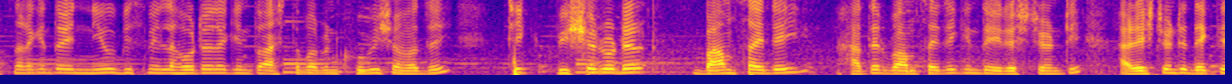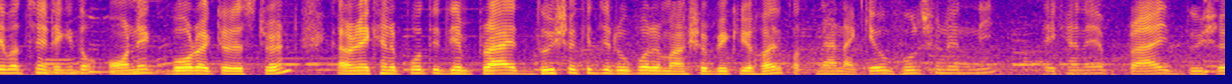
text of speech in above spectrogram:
আপনারা কিন্তু এই নিউ বিসমিল্লা হোটেলে কিন্তু আসতে পারবেন খুবই সহজেই। ঠিক বিশ্ব রোডের বাম সাইডেই, হাতের বাম সাইডে কিন্তু এই রেস্টুরেন্টটি। আর রেস্টুরেন্টটি দেখতে পাচ্ছেন, এটা কিন্তু অনেক বড় একটা রেস্টুরেন্ট। কারণ এখানে প্রতিদিন প্রায় দুইশো কেজির উপরে মাংস বিক্রি হয়। না না, কেউ ভুল শুনেননি। এখানে প্রায় দুইশো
